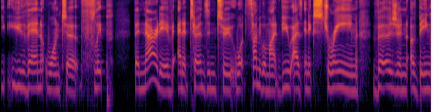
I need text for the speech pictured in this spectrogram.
you, you then want to flip the narrative and it turns into what some people might view as an extreme version of being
